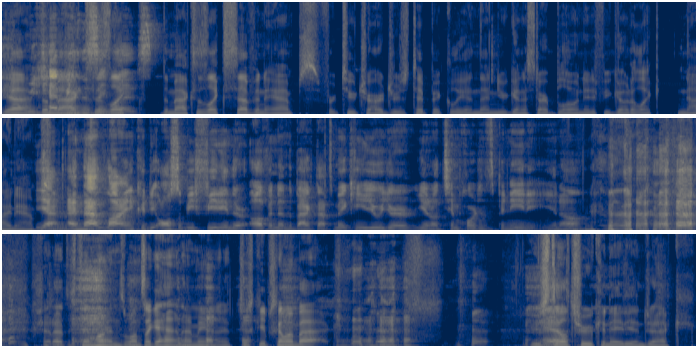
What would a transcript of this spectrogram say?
Yeah, we the can't be in the max same is like place. the max is like seven amps for two chargers typically, and then you're gonna start blowing it if you go to like nine amps. Yeah, or- and that line could also be feeding their oven in the back. That's making you your, you know, Tim Hortons panini. You know. Shout out to Tim Hortons once again. I mean, it just keeps coming back. you're still true Canadian, Jack.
